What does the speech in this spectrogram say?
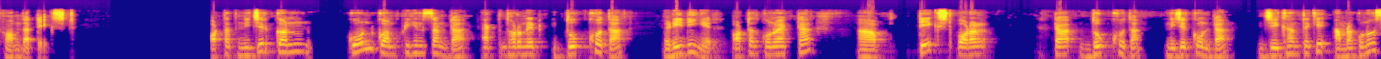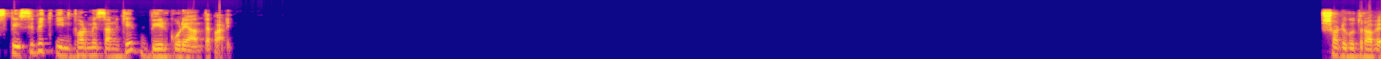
from the text অর্থাৎ নিচের কোন কোন কম্প্রিহেনশনটা এক ধরনের দক্ষতা রিডিং এর অর্থাৎ কোনো একটা টেক্সট পড়ার একটা দক্ষতা নিচের কোনটা যেখান থেকে আমরা কোনো স্পেসিফিক ইনফরমেশনকে বের করে আনতে পারি। সঠিক উত্তর হবে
